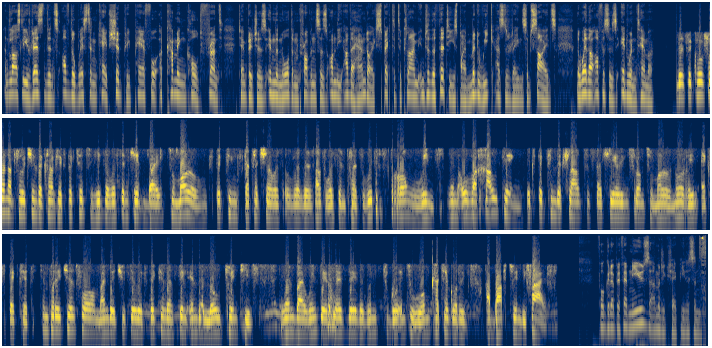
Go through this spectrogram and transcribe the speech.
And lastly, residents of the Western Cape should prepare for a coming cold front. Temperatures in the northern provinces, on the other hand, are expected to climb into the 30s by midweek as the rain subsides. The weather officer's Edwin Temmer. There's a cold front approaching the country expected to hit the Western Cape by tomorrow, expecting scattered showers over the southwestern parts with strong winds. Then over Gauteng, expecting the clouds to start clearing from tomorrow. No rain expected. Temperatures for Monday, Tuesday, we're expecting them still in the low 20s. Then by Wednesday, Thursday, they're going to go into warm category above 25. For Good Hope FM News, I'm Ajik Peterson.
